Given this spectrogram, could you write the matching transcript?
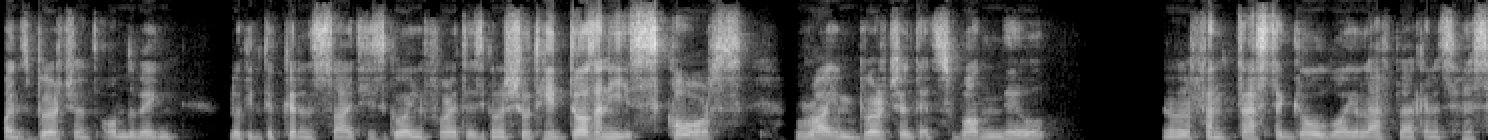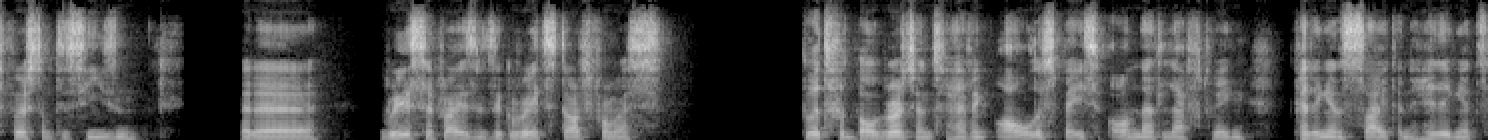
Finds Bertrand on the wing, looking to cut inside. He's going for it. He's going to shoot? He does and he scores. Ryan Bertrand, it's 1 0. Another fantastic goal by a left back, and it's his first of the season. But uh, really surprising. It's a great start from us. Good football, Bertrand having all the space on that left wing, cutting inside and hitting it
